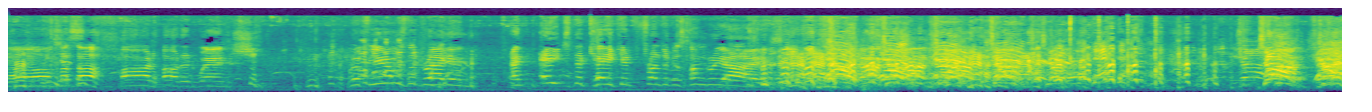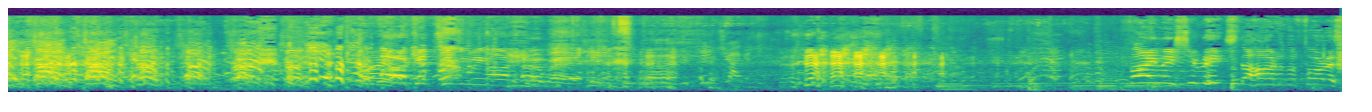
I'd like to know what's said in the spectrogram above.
Oh, but the hard-hearted wench refused the dragon and ate the cake in front of his hungry eyes. Before continuing on her way. Keep chugging. Finally, she reached the heart of the forest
